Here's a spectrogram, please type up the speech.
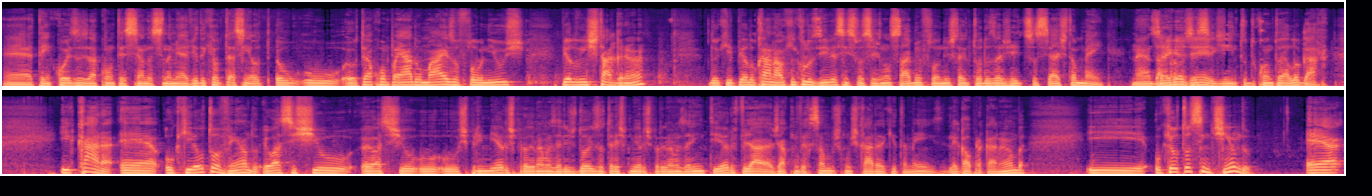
é, tem coisas acontecendo assim na minha vida que eu, assim, eu, eu, o- eu tenho acompanhado mais o Flow News pelo Instagram do que pelo canal, que inclusive, assim, se vocês não sabem, o Flow News tá em todas as redes sociais também, né? Dá Segue pra você seguir em tudo quanto é lugar. E, cara, é, o que eu tô vendo, eu assisti, o- eu assisti o- os primeiros programas ali, os dois ou três primeiros programas ali inteiros. Já, já conversamos com os caras aqui também, legal pra caramba. E o que eu tô sentindo é.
